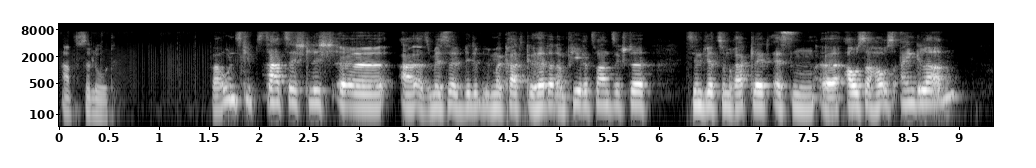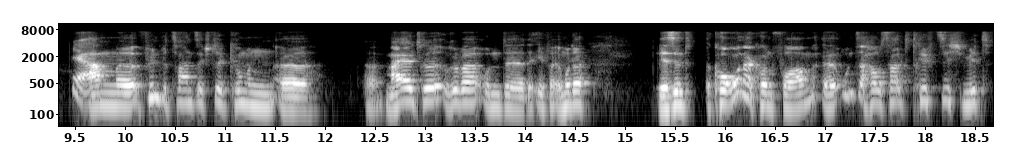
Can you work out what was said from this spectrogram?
Absolut. Bei uns gibt es tatsächlich, äh, also wie wie man gerade gehört hat, am 24. sind wir zum Raclette-Essen äh, außer Haus eingeladen. Ja. Am äh, 25. kommen äh, äh, meine Eltern rüber und äh, der Eva Mutter. Wir sind Corona-konform. Äh, unser Haushalt trifft sich mit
